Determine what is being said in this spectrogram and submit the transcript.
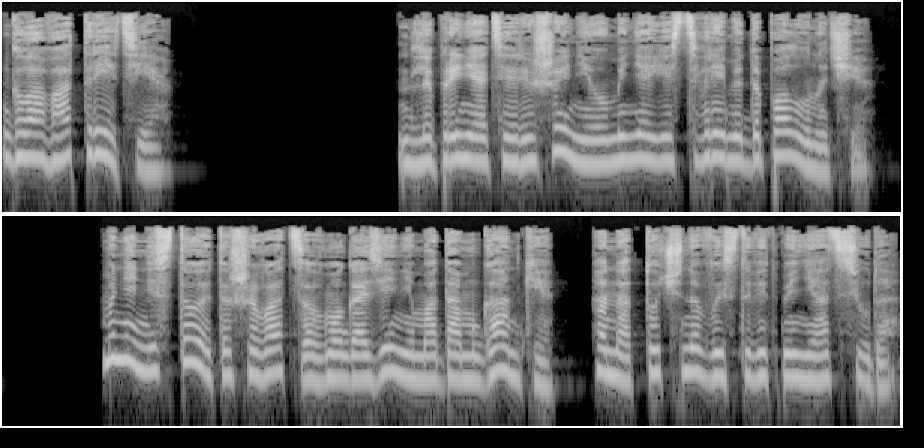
Глава третья. Для принятия решения у меня есть время до полуночи. Мне не стоит ошиваться в магазине мадам Ганки, она точно выставит меня отсюда.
